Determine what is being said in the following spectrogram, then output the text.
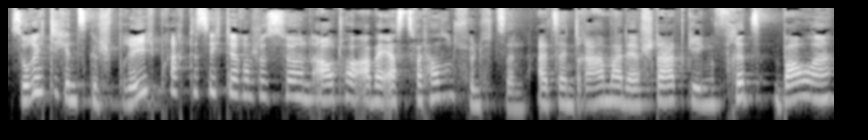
So richtig ins Gespräch brachte sich der Regisseur und Autor aber erst 2015, als sein Drama Der Staat gegen Fritz Bauer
